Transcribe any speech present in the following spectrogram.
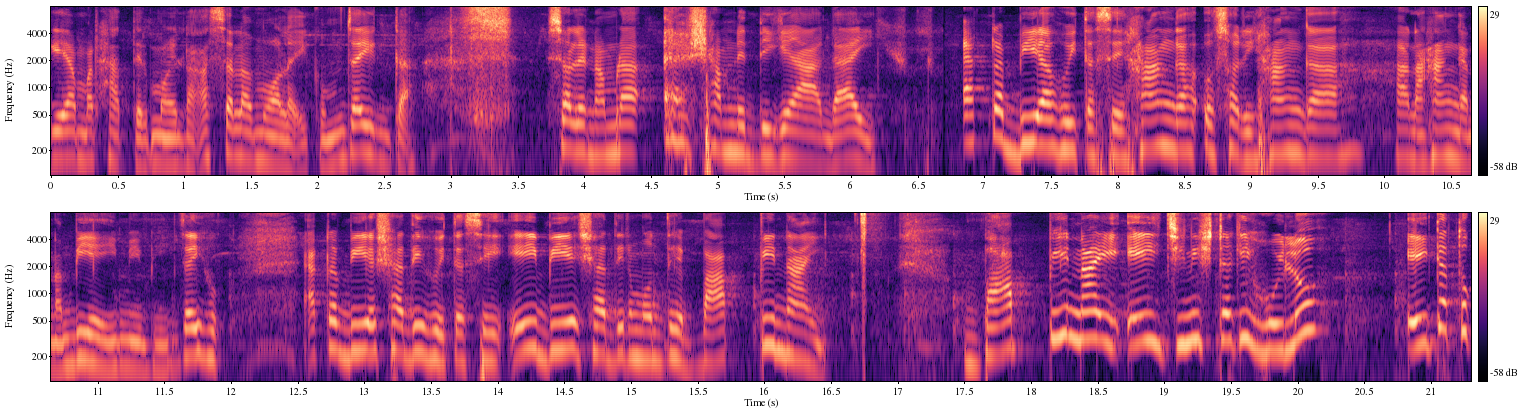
গিয়ে আমার হাতের ময়লা। আসসালামু আলাইকুম যাই চলেন, আমরা সামনের দিকে আগাই। একটা বিয়া হইতাছে, হাঙ্গা, ও সরি হাঙ্গা, হা না, হাঙ্গা না, বিয়েই মেবি যাই হোক। একটা বিয়ে শাদি হইতাছে, এই বিয়ে শাদির মধ্যে বাপ্পি নাই। বাপ্পি নাই, এই জিনিসটা কি হইল? এইটা তো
